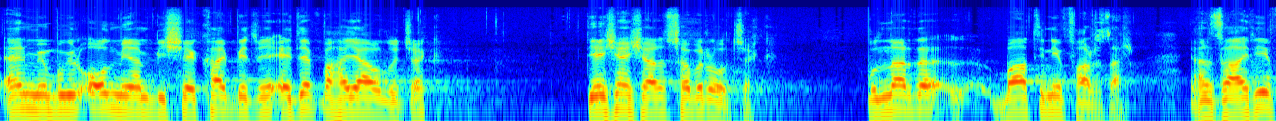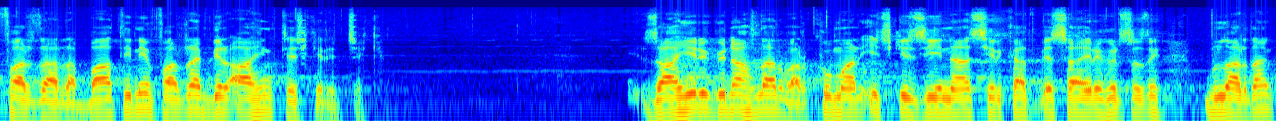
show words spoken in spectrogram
En bugün olmayan bir şey kaybedince edep ve haya olacak. Değişen şartı sabır olacak. Bunlar da batini farzlar. Yani zahiri farzlarla batini farzlar bir ahenk teşkil edecek. zahiri günahlar var. Kumar, içki, zina, sirkat vesaire, hırsızlık bunlardan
